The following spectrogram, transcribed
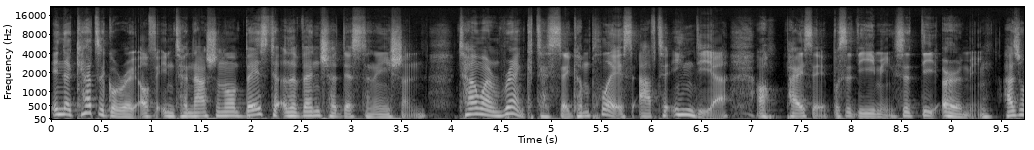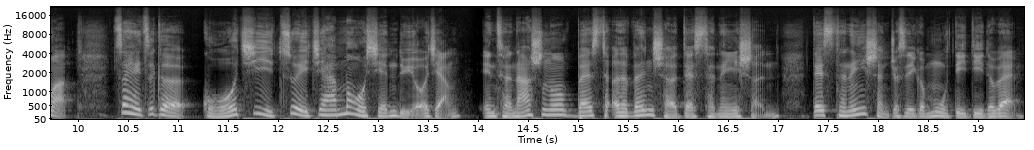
In the category of international best adventure destination, Taiwan ranked second place after India。哦，拍谢不是第一名，是第二名。他说啊，在这个国际最佳冒险旅游奖 （International Best Adventure Destination），destination 就是一个目的地，对不对？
